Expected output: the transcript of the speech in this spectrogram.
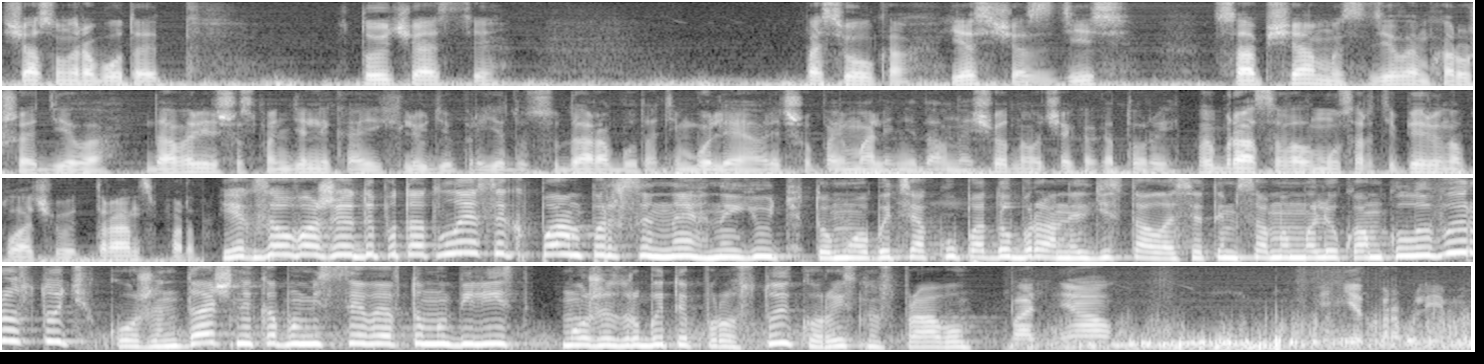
Сейчас он работает в той части поселка. Я сейчас здесь. Сообща мы сделаем хорошее дело. Договорились, что с понедельника их люди приедут сюда работать. Тем более, говорят, что поймали недавно еще одного человека, который выбрасывал мусор. Теперь он оплачивает транспорт. Як зауважує депутат Лесик, памперси не гниють. Тому, аби ця купа добра не дісталася тим самим малюкам, коли виростуть, кожен дачник або місцевий автомобіліст може зробити просту й корисну справу. Поднял, и нет проблемы.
